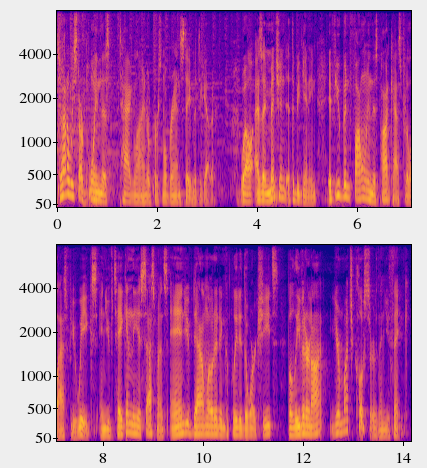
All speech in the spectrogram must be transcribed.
So, how do we start pulling this tagline or personal brand statement together? Well, as I mentioned at the beginning, if you've been following this podcast for the last few weeks and you've taken the assessments and you've downloaded and completed the worksheets, believe it or not, you're much closer than you think.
